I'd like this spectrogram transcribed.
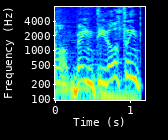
2230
